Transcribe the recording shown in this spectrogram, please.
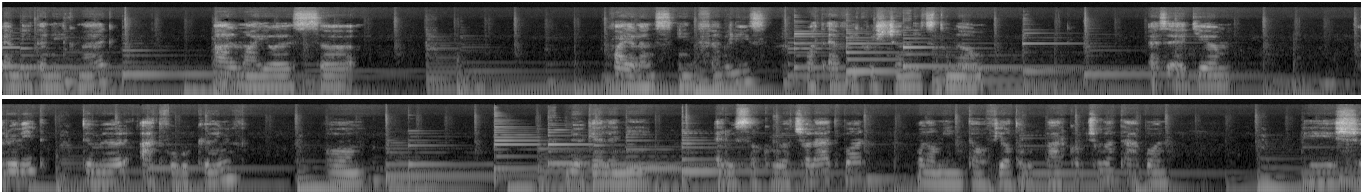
említenék meg, Almayer's Violence in Families, What Every Christian Needs to Know. Ez egy rövid, tömör, átfogó könyv a nők elleni erőszakról a családban, valamint a fiatalok párkapcsolatában, és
